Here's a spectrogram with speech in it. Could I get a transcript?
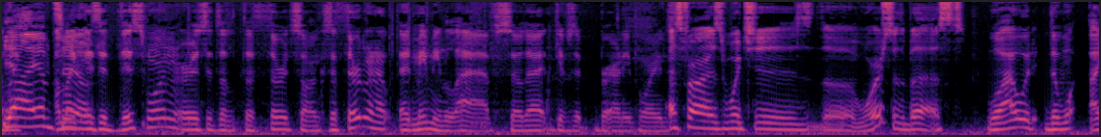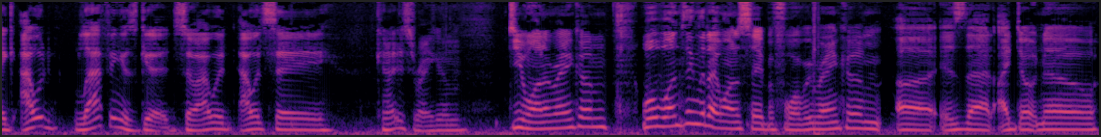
yeah, like- I am too. I'm like, is it this one or is it the, the third song? Because the third one it made me laugh, so that gives it brownie points. as far as which is the worst or the best. Well, I would the like I would laughing is good, so I would I would say, can I just rank them? Do you want to rank them? Well, one thing that I want to say before we rank them uh, is that I don't know.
